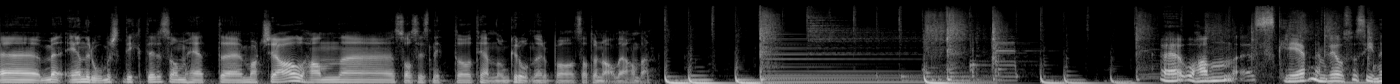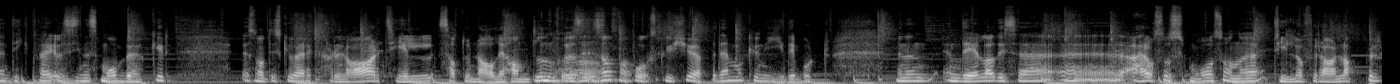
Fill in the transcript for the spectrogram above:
Eh, men en romersk dikter som het Martial, han sås i snitt å tjene noen kroner på Saturnalia-handelen. Og han skrev nemlig også sine diktverk, eller sine små bøker sånn at de skulle være klar til Saturnalia-handelen, for å si det sånn. Sånn at folk skulle kjøpe dem og kunne gi dem bort. Men en, en del av disse eh, er også små sånne til og fra-lapper,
